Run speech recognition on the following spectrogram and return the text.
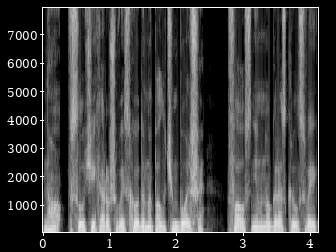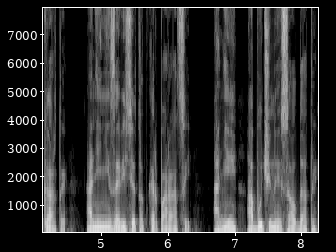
Но в случае хорошего исхода мы получим больше. Фаус немного раскрыл свои карты. Они не зависят от корпораций. Они обученные солдаты.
